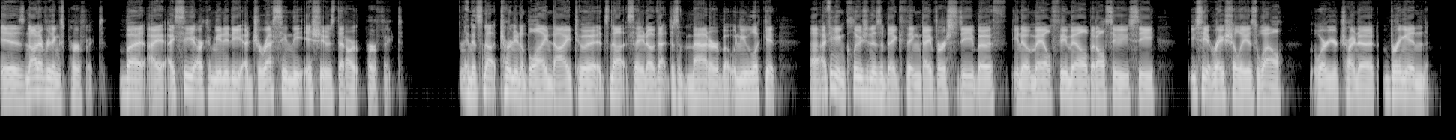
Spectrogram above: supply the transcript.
is not everything's perfect, but I, I see our community addressing the issues that aren't perfect, and it's not turning a blind eye to it. It's not saying, "Oh, that doesn't matter." But when you look at uh, I think inclusion is a big thing, diversity, both you know male, female, but also you see you see it racially as well, where you're trying to bring in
